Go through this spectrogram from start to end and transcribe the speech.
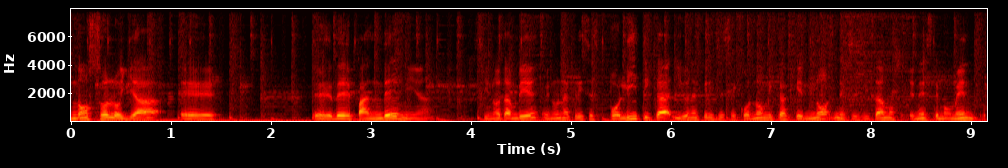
no solo ya eh, eh, de pandemia, sino también en una crisis política y una crisis económica que no necesitamos en este momento.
